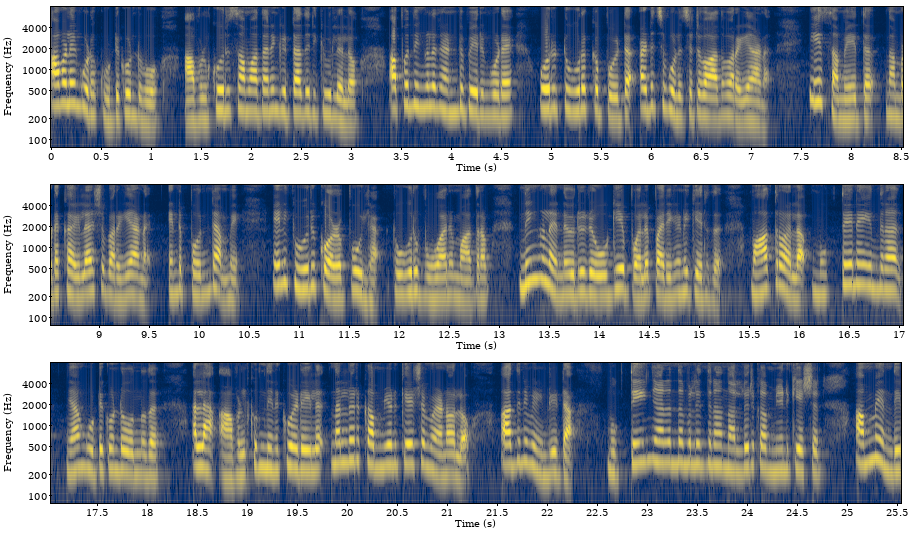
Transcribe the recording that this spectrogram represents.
അവളെയും കൂടെ കൂട്ടിക്കൊണ്ടു പോകും അവൾക്കും ഒരു സമാധാനം കിട്ടാതിരിക്കില്ലല്ലോ അപ്പോൾ നിങ്ങൾ രണ്ടുപേരും കൂടെ ഒരു ടൂറൊക്കെ പോയിട്ട് അടിച്ചു പൊളിച്ചിട്ട് വാന്ന് പറയുകയാണ് ഈ സമയത്ത് നമ്മുടെ കൈലാഷ് പറയുകയാണ് എന്റെ പൊന്നമ്മേ എനിക്ക് ഒരു കുഴപ്പമില്ല ടൂറ് പോകാനും മാത്രം. നിങ്ങൾ എന്നെ ഒരു രോഗിയെ പോലെ പരിഗണിക്കരുത്. മാത്രമല്ല മുക്തേനെ എന്തിനാ ഞാൻ കൂട്ടിക്കൊണ്ടു പോകുന്നത്? അല്ല അവൾക്കും നിനക്കും ഇടയിൽ നല്ലൊരു കമ്മ്യൂണിക്കേഷൻ വേണമല്ലോ? അതിന് വേണ്ടിയിട്ടാണ് മുക്തയും ഞാനും തമ്മിൽ എന്തിനാ നല്ലൊരു കമ്മ്യൂണിക്കേഷൻ അമ്മ എന്തീ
